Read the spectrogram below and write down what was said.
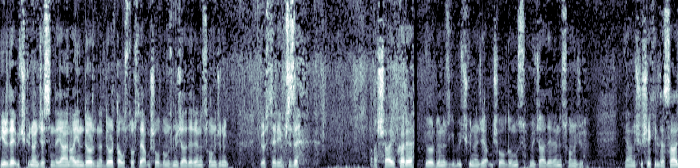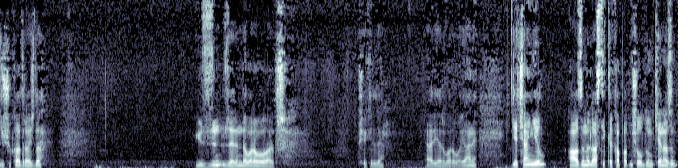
bir de 3 gün öncesinde yani ayın 4'ünde 4 Ağustos'ta yapmış olduğumuz mücadelenin sonucunu göstereyim size. Aşağı yukarı gördüğünüz gibi 3 gün önce yapmış olduğumuz mücadelenin sonucu. Yani şu şekilde sadece şu kadrajda yüzün üzerinde varava vardır. Bu şekilde her yer varava. Yani geçen yıl ağzını lastikle kapatmış olduğum kenazın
